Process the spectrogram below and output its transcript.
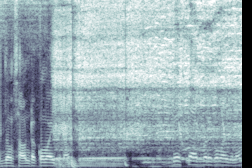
একদম সাউন্ডটা কমাই দিলাম। বেসটা একবারে কমাই দিলাম।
